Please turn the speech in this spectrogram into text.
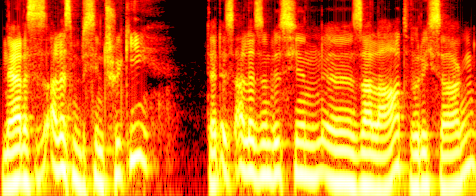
Naja, das ist alles ein bisschen tricky. Das ist alles ein bisschen äh, Salat, würde ich sagen.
